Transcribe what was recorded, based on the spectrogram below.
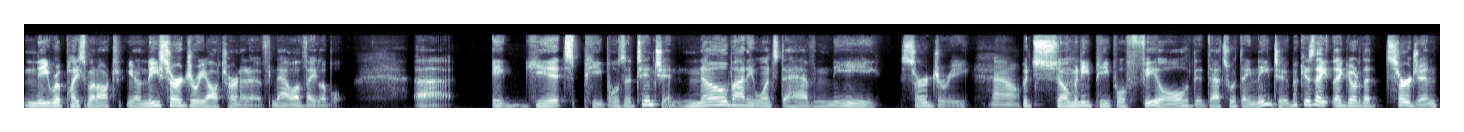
knee replacement, you know, knee surgery alternative now available. Uh, it gets people's attention. Nobody wants to have knee surgery. No. But so many people feel that that's what they need to because they, they go to the surgeon,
